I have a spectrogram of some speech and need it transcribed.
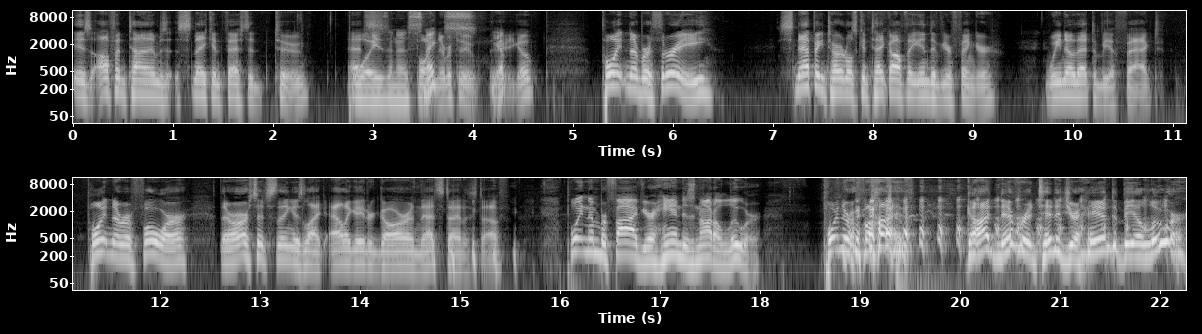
is oftentimes snake infested too. That's Poisonous. Point snakes. number two. There yep. you go. Point number three: snapping turtles can take off the end of your finger. We know that to be a fact. Point number four: there are such thing as like alligator gar and that kind of stuff. Point number five: your hand is not a lure. Point number five: God never intended your hand to be a lure.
